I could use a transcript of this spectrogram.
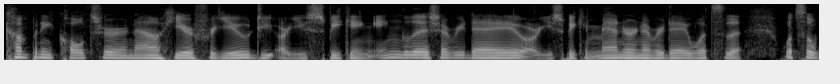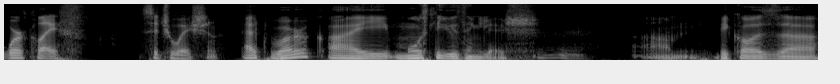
company culture now here for you? Do you, are you speaking English every day or are you speaking Mandarin every day? What's the what's the work life situation? At work, I mostly use English um, because uh,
